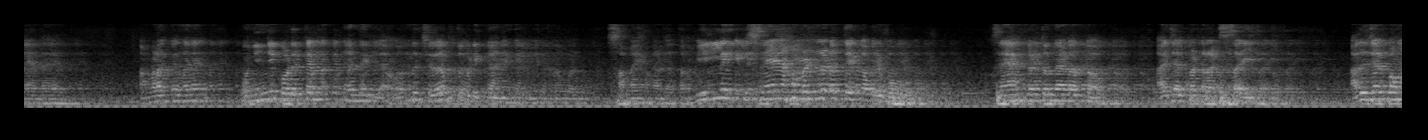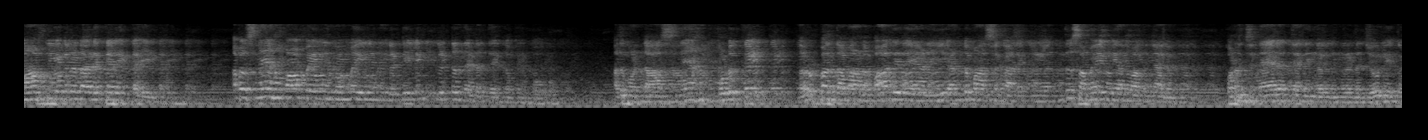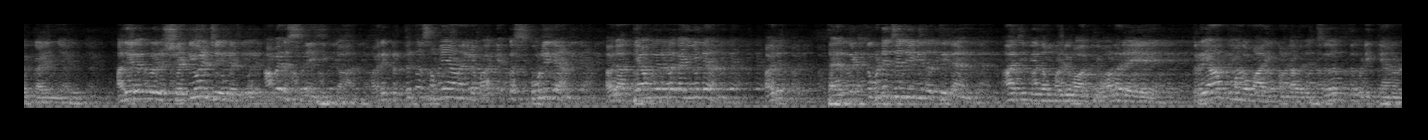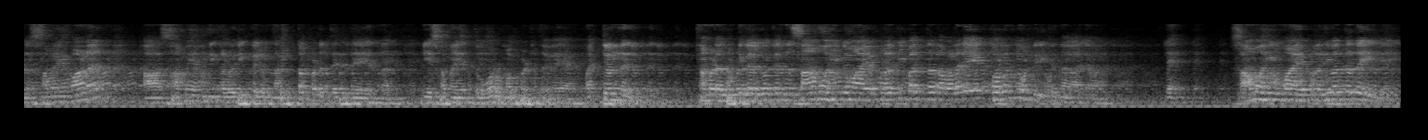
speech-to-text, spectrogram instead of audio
നമ്മളൊക്കെ ഇങ്ങനെ കുഞ്ഞിഞ്ഞു കൊടുക്കണം എന്നില്ല. ഒന്ന് ചേർത്ത് പിടിക്കാനെങ്കിലും ഇത് നമ്മൾ സമയം കണ്ടെത്തണം. ഇല്ലെങ്കിൽ സ്നേഹം വെള്ളിടത്തേക്ക് അവർ പോകും. സ്നേഹം കിട്ടുന്നിടത്തോ? അത് ചിലപ്പോ ഡ്രഗ്സ് ആയി അത് ചിലപ്പോ മാഫിയകളുടെ അടുക്കലേക്കായി അപ്പൊ സ്നേഹം പാപ്പയിൽ നിന്നും ഉമ്മയിൽ നിന്നും കിട്ടിയില്ലെങ്കിൽ കിട്ടുന്നിടത്തേക്ക് അവർ പോകും. അതുകൊണ്ട് ആ സ്നേഹം കൊടുക്കൽ നിർബന്ധമാണ്. ബാധ്യതയാണ് ഈ രണ്ടു മാസക്കാലങ്ങളിൽ എന്ത് സമയമില്ല എന്ന് പറഞ്ഞാലും കുറച്ച് നേരത്തെ നിങ്ങൾ നിങ്ങളുടെ ജോലിയൊക്കെ കഴിഞ്ഞ് അതിലൊക്കെ ഒരു ഷെഡ്യൂൾ ചെയ്തിട്ട് അവരെ സ്നേഹിക്കാൻ അവരെ കിട്ടുന്ന സമയമാണല്ലോ. ബാക്കിയൊക്കെ സ്കൂളിലാണ്. അവർ അധ്യാപകരുടെ കയ്യിലാണ്. അവർ തിരക്ക് പിടിച്ച ജീവിതത്തിലാണ്. ആ ജീവിതം ഒഴിവാക്കി വളരെ ക്രിയാത്മകമായി കൊണ്ട് അവരെ ചേർത്ത് പിടിക്കാനുള്ള സമയമാണ്. ആ സമയം നിങ്ങൾ ഒരിക്കലും നഷ്ടപ്പെടുത്തരുതേ എന്ന് ഈ സമയത്ത് ഓർമ്മപ്പെടുത്തുകയാണ്. മറ്റൊന്ന് നമ്മുടെ കുട്ടികൾക്കൊക്കെ സാമൂഹികമായ പ്രതിബദ്ധത വളരെ കുറഞ്ഞുകൊണ്ടിരിക്കുന്ന കാലമാണ് സാമൂഹികമായ പ്രതിബദ്ധതയില്ലേ?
